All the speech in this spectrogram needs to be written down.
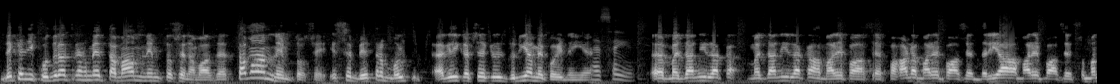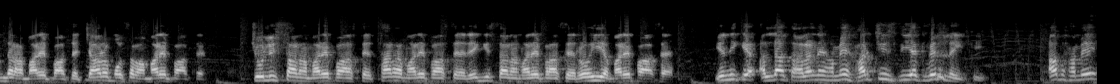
देखिए जी कुदरत ने हमें तमाम नियमतों से नवाजा है तमाम नियमतों से इससे बेहतर मुल्क एग्रीकल्चर के लिए दुनिया में कोई नहीं है मैदानी इलाका मैदानी इलाका हमारे पास है पहाड़ हमारे पास है दरिया हमारे पास है समंदर हमारे पास है चारों मौसम हमारे पास है चोलिस्तान हमारे पास है थर हमारे पास है रेगिस्तान हमारे पास है रोही हमारे पास है यानी कि अल्लाह ताला ने हमें हर चीज़ दी एक विल नहीं थी। अब हमें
